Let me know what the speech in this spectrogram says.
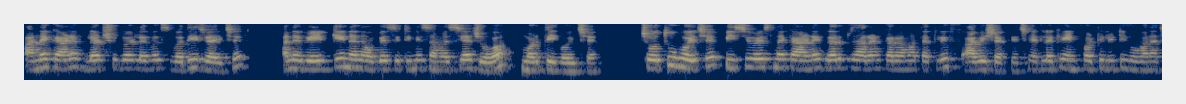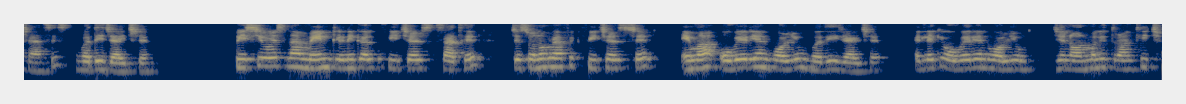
આને કારણે બ્લડ શુગર લેવલ્સ વધી જાય છે. અને વેઇટ ગેઇન અને ઓબેસિટીની સમસ્યા જોવા મળતી હોય છે. ચોથું હોય છે પીસીઓએસ ને કારણે ગર્ભ ધારણ કરવામાં તકલીફ આવી શકે છે, એટલે કે ઇન્ફર્ટિલિટી હોવાના ચાન્સીસ વધી જાય છે. પીસીઓએસના મેઇન ક્લિનિકલ ફીચર્સ સાથે જે સોનોગ્રાફિક ફીચર્સ છે, એમાં ઓવેરિયન વોલ્યુમ વધી જાય છે. એટલે કે ઓવેરિયન વોલ્યુમ જે નોર્મલી ત્રણથી છ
